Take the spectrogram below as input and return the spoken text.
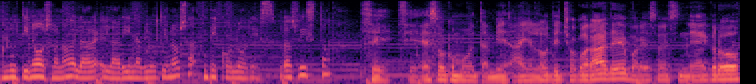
glutinoso, ¿no? La, la harina glutinosa de colores. ¿Lo has visto? Sí, sí, eso como también hay lo de chocolate, por eso es negro,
